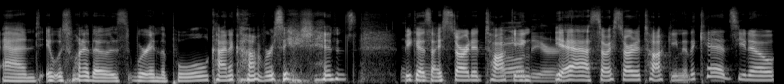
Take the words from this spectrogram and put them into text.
And it was one of those we're in the pool kind of conversations because mm-hmm. I started oh, talking. dear. yeah. So I started talking to the kids. You know,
